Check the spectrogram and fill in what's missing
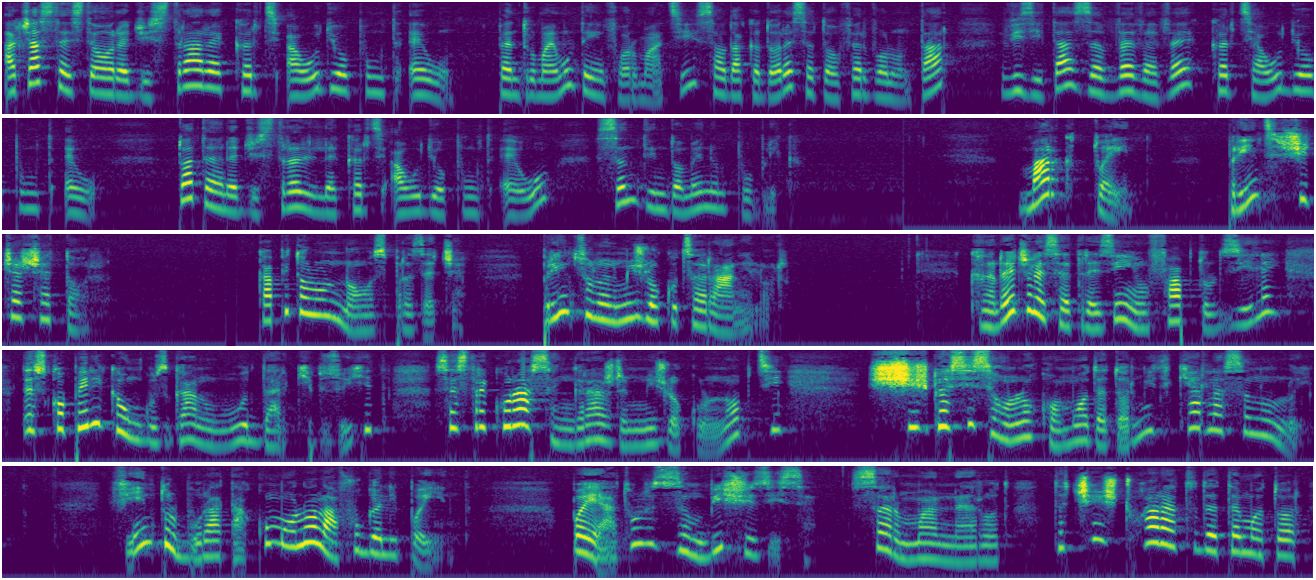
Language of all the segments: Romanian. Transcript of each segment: Aceasta este o înregistrare Cărțiaudio.eu. Pentru mai multe informații sau dacă dorești să te oferi voluntar, vizitează www.cărțiaudio.eu. Toate înregistrările Cărțiaudio.eu sunt din domeniul public. Mark Twain Prinț și cercetor Capitolul 19 Prințul în mijlocul țăranilor când regele se trezi în faptul zilei, descoperi că un guzgan ud archipzuit se strecurase în grajd în mijlocul nopții și își găsise un loc comod de dormit chiar la sânul lui. Fiind tulburat acum, o luă la fugă lipăind. Băiatul zâmbi și zise, Sărman Nerod, de ce ești oare atât de temător?"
